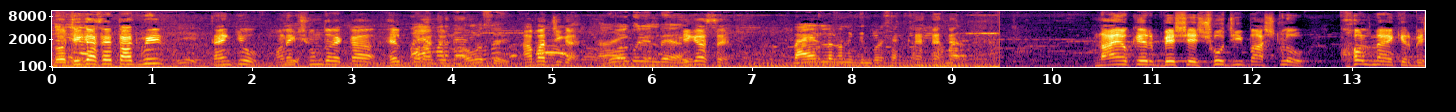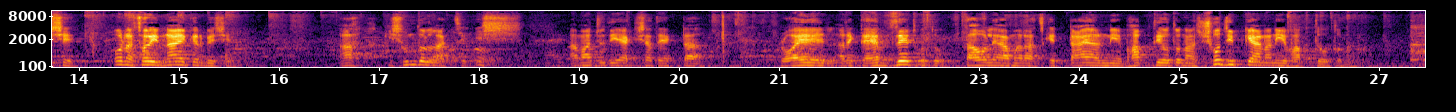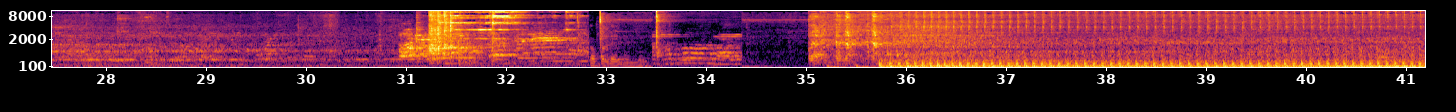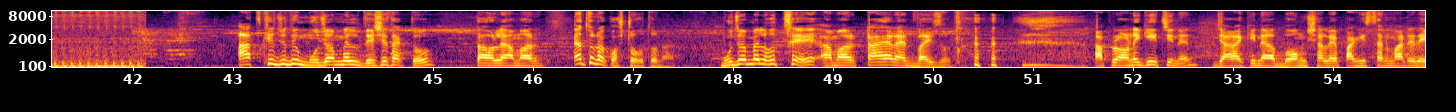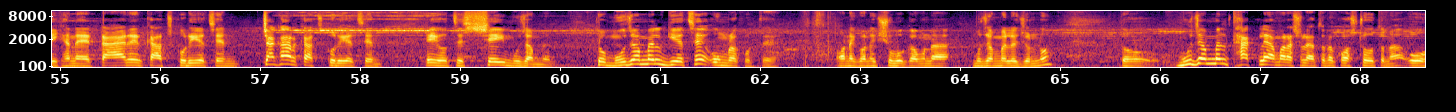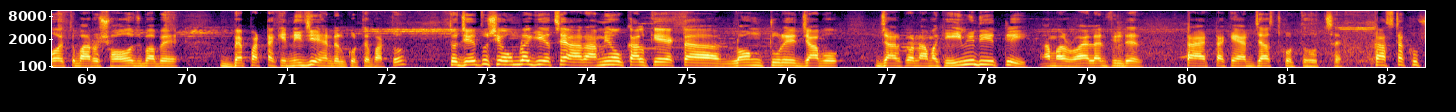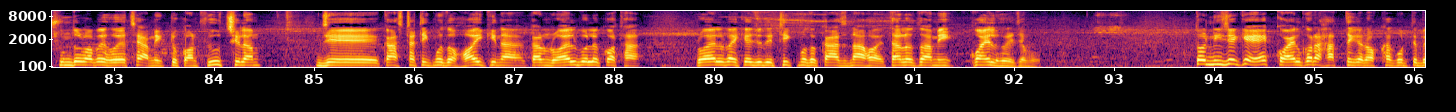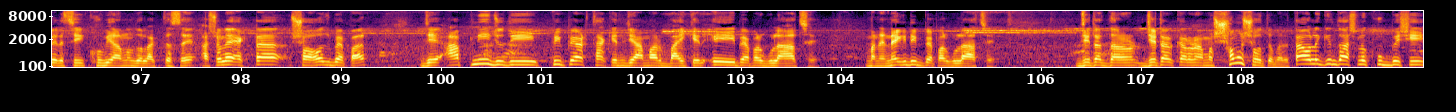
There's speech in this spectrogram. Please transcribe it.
তো ঠিক আছে, তাজবির। থ্যাংক ইউ অনেক সুন্দর একটা হেল্প করার জন্য। অবশ্যই। আবার জিগা দোয়া করেন ভাই ঠিক আছে। বাইরের লোক অনেকদিন পরে সাক্ষাৎ আমার নায়কের বেশে সজীব আসলো খলনায়কের বেশে। ও না সরি নায়কের বেশে। আহ কি সুন্দর লাগছে। ইস আমার যদি একসাথে একটা রয়্যাল আর একটা অ্যাবজেট হতো তাহলে আমার আজকে টায়ার নিয়ে ভাবতে হতো না সজীবকে আনা নিয়ে ভাবতে হতো না। আজকে যদি মুজাম্মেল দেশে থাকতো, তাহলে আমার এতটা কষ্ট হতো না। মুজাম্মেল হচ্ছে আমার টায়ার অ্যাডভাইজার। আপনারা অনেকেই চিনেন, যারা কিনা বংশালে পাকিস্তান মাঠের এইখানে টায়ারের কাজ করিয়েছেন, চাকার কাজ করিয়েছেন, এই হচ্ছে সেই মুজাম্মেল। তো মুজাম্মেল গিয়েছে ওমরা করতে। অনেক অনেক শুভকামনা মুজাম্মেলের জন্য। তো মুজাম্মেল থাকলে আমার আসলে এতটা কষ্ট হতো না। ও হয়তো বা আরও সহজভাবে ব্যাপারটাকে নিজে হ্যান্ডেল করতে পারতো। তো যেহেতু সে ওমরা গিয়েছে আর আমিও কালকে একটা লং ট্যুরে যাব, যার কারণে আমাকে ইমিডিয়েটলি আমার রয়্যাল এনফিল্ডের টায়ারটাকে অ্যাডজাস্ট করতে হচ্ছে। কাজটা খুব সুন্দরভাবে হয়েছে। আমি একটু কনফিউজ ছিলাম যে কাজটা ঠিকমতো হয় কি না কারণ রয়্যাল বলে কথা। রয়্যাল বাইকে যদি ঠিকমতো কাজ না হয়, তাহলে তো আমি কয়েল হয়ে যাব। তো নিজেকে কয়েল করা হাত থেকে রক্ষা করতে পেরেছি, খুবই আনন্দ লাগতেছে। আসলে একটা সহজ ব্যাপার যে আপনি যদি প্রিপেয়ার থাকেন যে আমার বাইকের এই ব্যাপারগুলো আছে মানে নেগেটিভ ব্যাপারগুলো আছে, যেটার দ্বারা যেটার কারণে আমার সমস্যা হতে পারে, তাহলে কিন্তু আসলে খুব বেশি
